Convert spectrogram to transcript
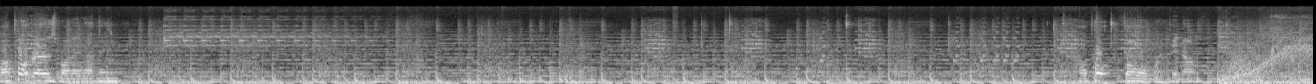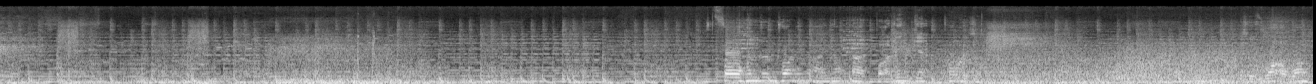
I'll put Rosemon in I think. I'll put Whipping on. Four hundred and twenty-nine, not bad, but I didn't get poison. Which is what I want.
